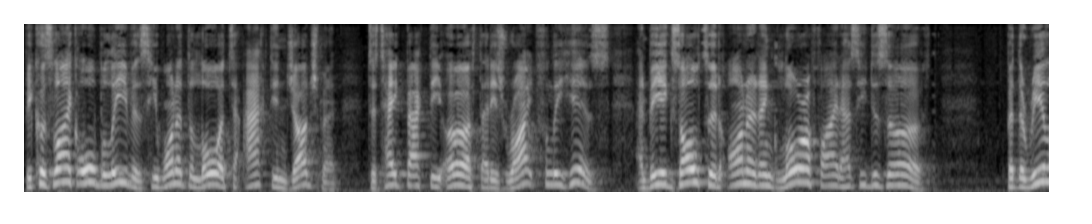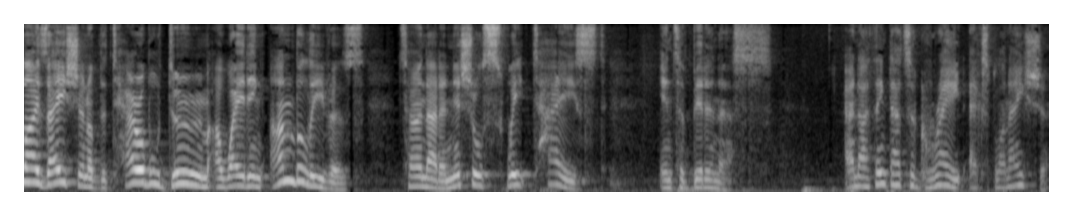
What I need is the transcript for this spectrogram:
because, like all believers, he wanted the Lord to act in judgment, to take back the earth that is rightfully his, and be exalted, honored, and glorified as he deserved. But the realization of the terrible doom awaiting unbelievers turned that initial sweet taste into bitterness. And I think that's a great explanation.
